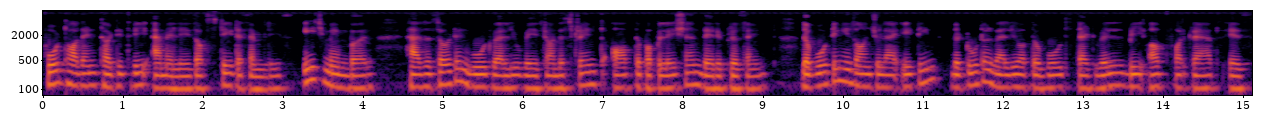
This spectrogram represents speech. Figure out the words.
4,033 MLAs of state assemblies. Each member has a certain vote value based on the strength of the population they represent. The voting is on July 18. The total value of the votes that will be up for grabs is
